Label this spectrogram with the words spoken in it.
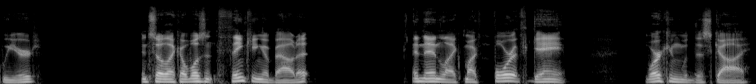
weird. And so, like, I wasn't thinking about it. And then, like, my fourth game working with this guy,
